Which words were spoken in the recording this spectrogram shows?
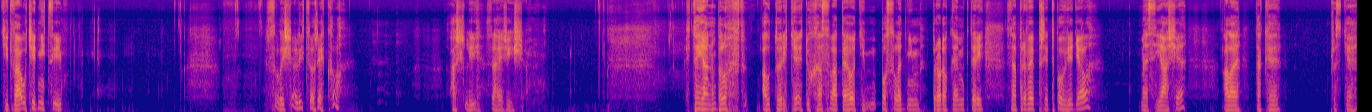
Ti dva učedníci slyšeli, co řekl a šli za Ježíšem. Víte, Jan byl v autoritě Ducha Svatého tím posledním prorokem, který zaprvé předpověděl Mesiáše, ale také prostě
